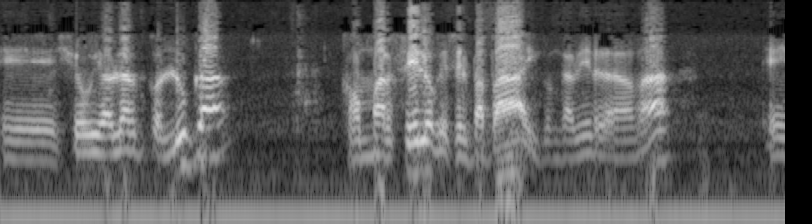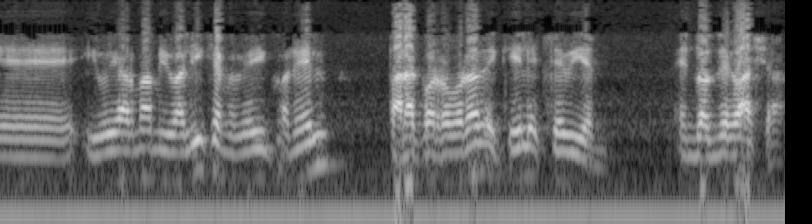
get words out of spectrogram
Eh, yo voy a hablar con Luca, con Marcelo, que es el papá, y con Gabriela, la mamá, y voy a armar mi valija y me voy a ir con él para corroborar de que él esté bien, en donde vaya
